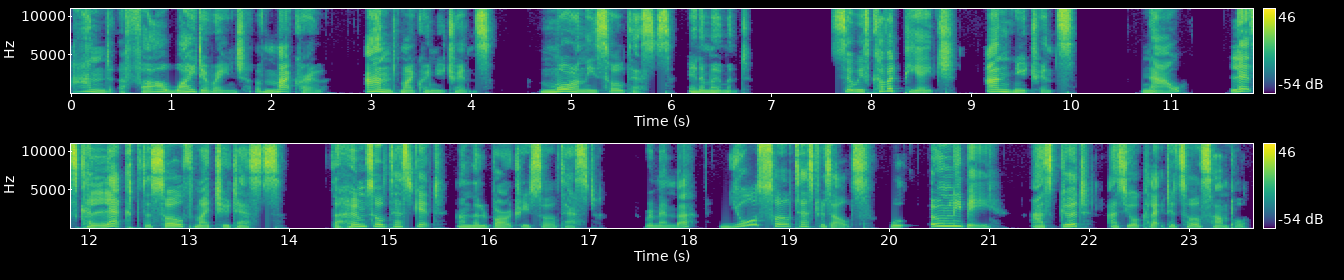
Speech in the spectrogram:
and a far wider range of macro and micronutrients. More on these soil tests in a moment. So we've covered pH and nutrients. Now, let's collect the soil for my two tests the home soil test kit and the laboratory soil test. Remember, your soil test results will only be as good as your collected soil sample.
